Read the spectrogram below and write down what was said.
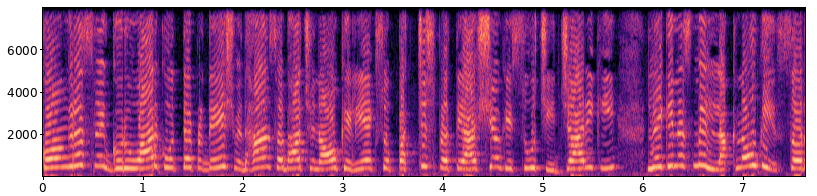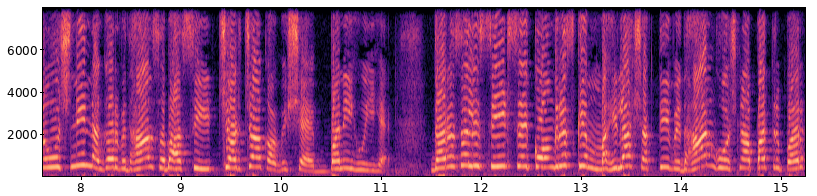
कांग्रेस ने गुरुवार को उत्तर प्रदेश विधानसभा चुनाव के लिए 125 प्रत्याशियों की सूची जारी की, लेकिन इसमें लखनऊ की सरोजनी नगर विधानसभा सीट चर्चा का विषय बनी हुई है। दरअसल इस सीट से कांग्रेस के महिला शक्ति विधान घोषणा पत्र पर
